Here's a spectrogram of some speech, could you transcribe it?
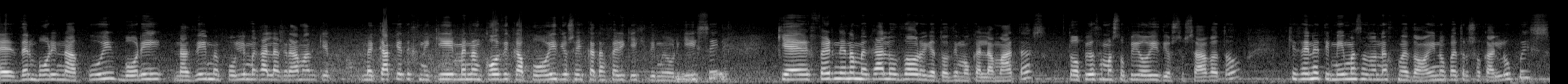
ε, δεν μπορεί να ακούει, μπορεί να δει με πολύ μεγάλα γράμματα και με κάποια τεχνική, με έναν κώδικα που ο ίδιος έχει καταφέρει και έχει δημιουργήσει και φέρνει ένα μεγάλο δώρο για το Δήμο Καλαμάτας, το οποίο θα μας το πει ο ίδιος το Σάββατο και θα είναι τιμή μας να τον έχουμε εδώ. Είναι ο Πέτρος ο Καλούπης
